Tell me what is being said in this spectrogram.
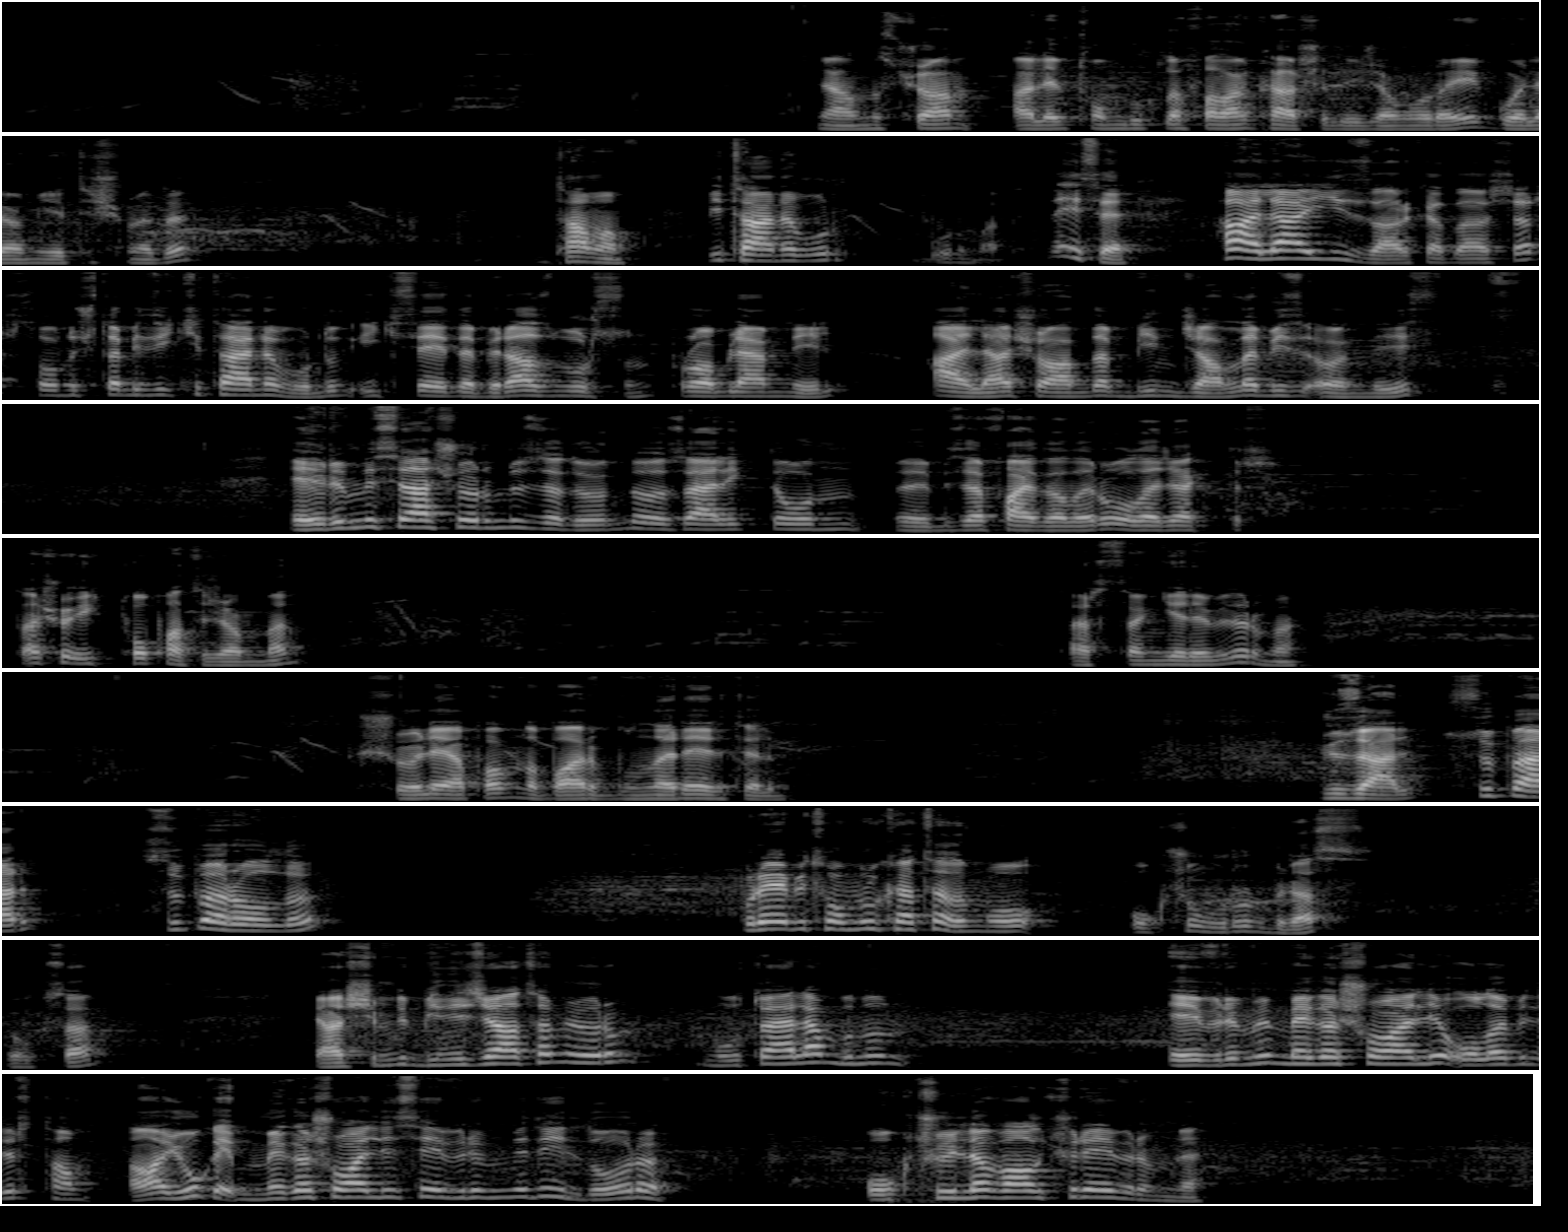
Yalnız şu an alev tomrukla falan karşılayacağım orayı. Golem yetişmedi. Tamam. Bir tane vur. Vurmadı. Neyse. Hala iyiyiz arkadaşlar. Sonuçta biz iki tane vurduk. X'e de biraz vursun. Problem değil. Hala şu anda bin canla biz öndeyiz. Evrimli silahşörümüz de döndü. Özellikle onun e, bize faydaları olacaktır. Da şu ilk top atacağım ben. Tersten gelebilir mi? Şöyle yapalım da bari bunları eritelim. Güzel. Süper. Süper oldu. Buraya bir tomruk atalım. O okçu vurur biraz. Yoksa. Ya şimdi binici atamıyorum. Muhtemelen bunun evrimi mega şövalye olabilir. Tam. Aa yok e, mega şövalyesi evrimli değil doğru. Okçuyla Valkyrie evrimli.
